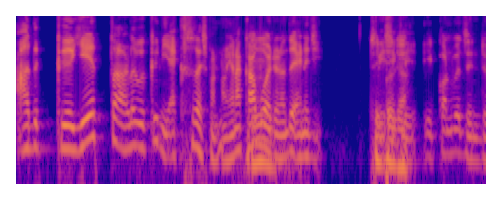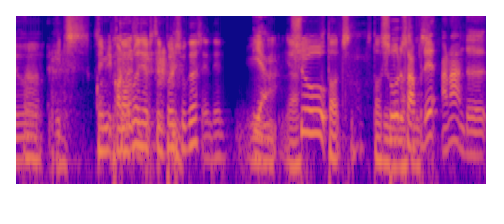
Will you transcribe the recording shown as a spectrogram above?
அதுக்கு ஏற்ற அளவுக்கு நீ எக்ஸசைஸ் பண்ணணும். ஏன்னா கார்போஹைட்ரேட் வந்து energy basically it converts into it's Sim- it converts converts your into- simple sugars and then you- Yeah. yeah. So, starts, starts in the சோறு. சாப்பிடு. ஆனால் அந்த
